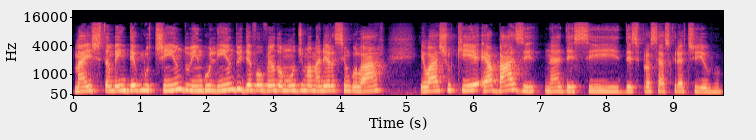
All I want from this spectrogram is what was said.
mas também deglutindo, engolindo e devolvendo ao mundo de uma maneira singular. Eu acho que é a base né, desse, desse processo criativo.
